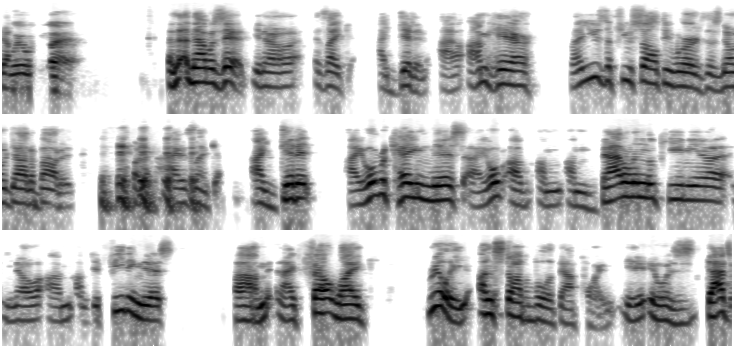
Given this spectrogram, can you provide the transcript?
yep. where were you at? And that was it. You know, it's like I didn't. I, am here. I used a few salty words. There's no doubt about it. But I was like, I did it. I overcame this. I, I'm, I'm battling leukemia. You know, I'm, I'm defeating this. Um, and I felt like really unstoppable at that point. It, it, was that's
